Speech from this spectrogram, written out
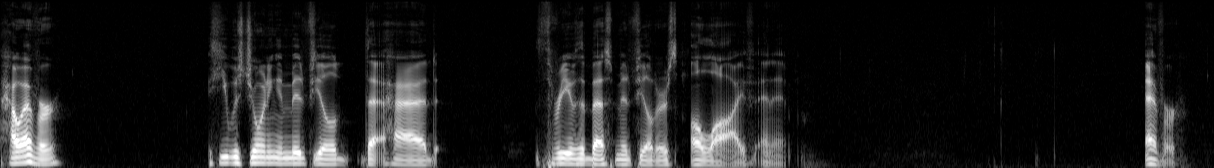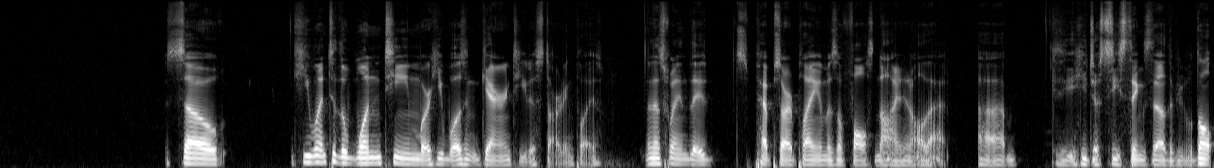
However, he was joining a midfield that had three of the best midfielders alive in it. Ever. So he went to the one team where he wasn't guaranteed a starting place. And that's when they Pep started playing him as a false nine and all that. Um, He, he just sees things that other people don't.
